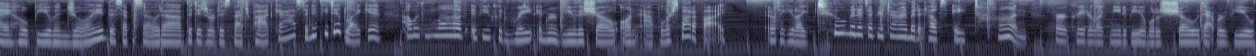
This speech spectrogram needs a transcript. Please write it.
I hope you enjoyed this episode of the Digital Dispatch podcast. And if you did like it, I would love if you could rate and review the show on Apple or Spotify. It'll take you like two minutes of your time, but it helps a ton for a creator like me to be able to show that review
